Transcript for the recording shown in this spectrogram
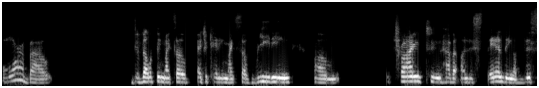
more about developing myself, educating myself, reading, um, trying to have an understanding of this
